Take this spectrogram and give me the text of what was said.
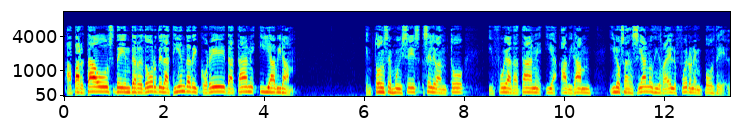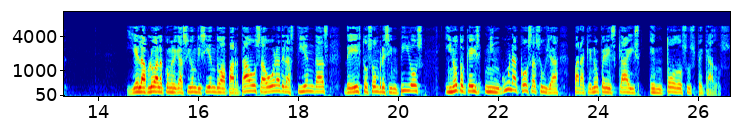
Apartaos de en derredor de la tienda de Coré, Datán y Abiram. Entonces Moisés se levantó y fue a Datán y a Abiram, y los ancianos de Israel fueron en pos de él. Y él habló a la congregación diciendo, Apartaos ahora de las tiendas de estos hombres impíos, y no toquéis ninguna cosa suya, para que no perezcáis en todos sus pecados.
